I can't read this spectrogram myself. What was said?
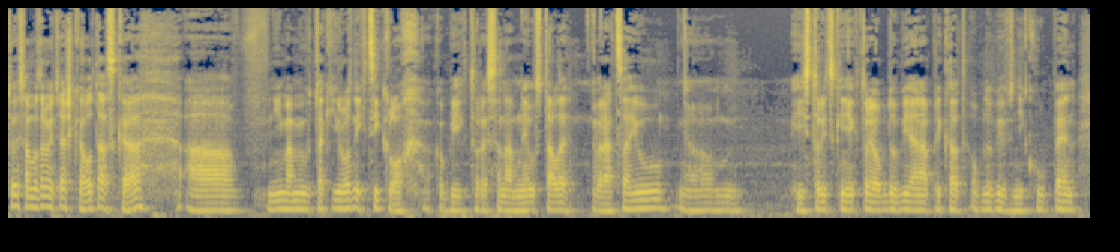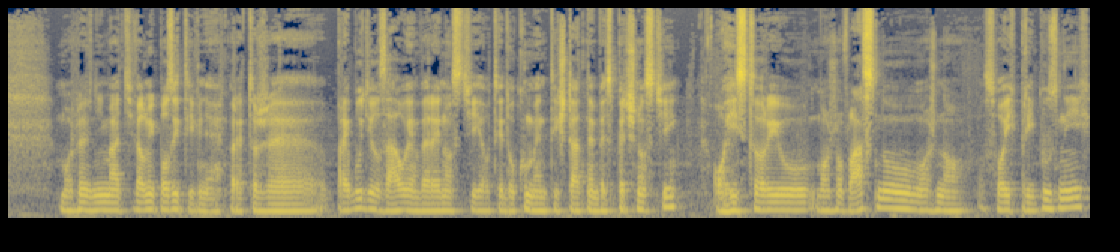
To je samozrejme ťažká otázka a vnímam ju v takých rôznych cykloch, akoby, ktoré sa nám neustále vracajú. Um, historicky niektoré obdobia, napríklad obdobie vzniku PEN, môžeme vnímať veľmi pozitívne, pretože prebudil záujem verejnosti o tie dokumenty štátnej bezpečnosti, o históriu možno vlastnú, možno svojich príbuzných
